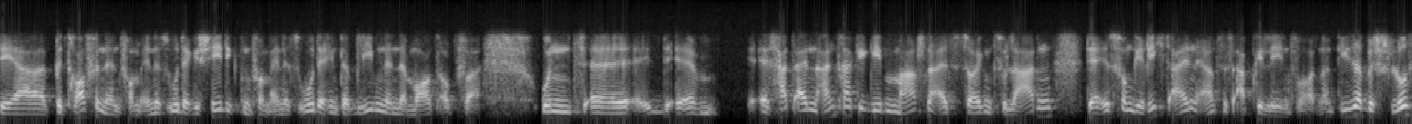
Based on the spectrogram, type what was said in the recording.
der Betroffenen vom NSU, der Geschädigten vom NSU, der Hinterbliebenen, der Mordopfer. Und äh, ähm, es hat einen Antrag gegeben, Marschner als Zeugen zu laden. Der ist vom Gericht allen Ernstes abgelehnt worden. Und dieser Beschluss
